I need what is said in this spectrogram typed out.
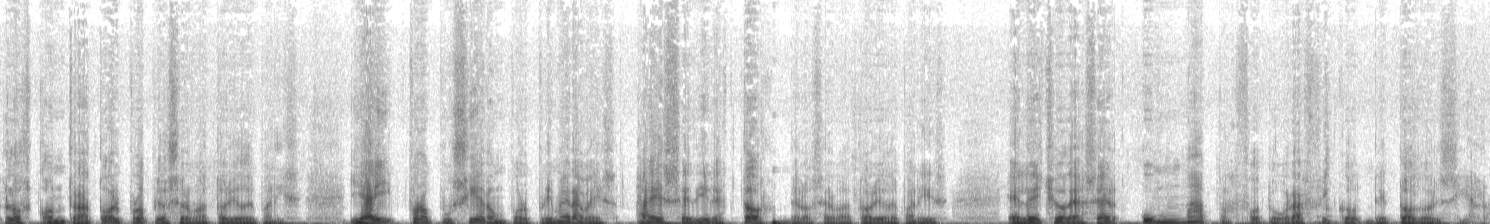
los contrató el propio Observatorio de París. Y ahí propusieron por primera vez a ese director del Observatorio de París el hecho de hacer un mapa fotográfico de todo el cielo.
